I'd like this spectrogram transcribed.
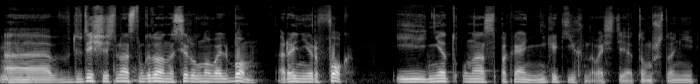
А, в 2017 году анонсировал новый альбом Rainier Fog. И нет у нас пока никаких новостей о том, что они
